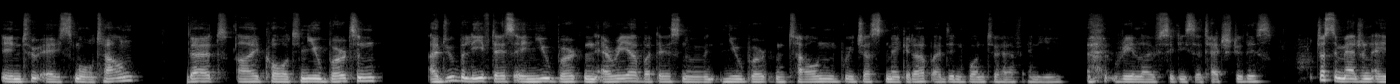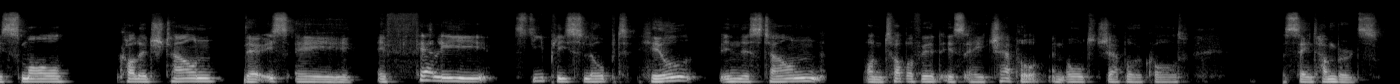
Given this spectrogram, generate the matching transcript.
into a small town that I called New Burton. I do believe there's a New Burton area, but there's no New Burton town. We just make it up. I didn't want to have any real life cities attached to this. Just imagine a small college town. There is a a fairly steeply sloped hill in this town. On top of it is a chapel, an old chapel called St. Humbert's.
